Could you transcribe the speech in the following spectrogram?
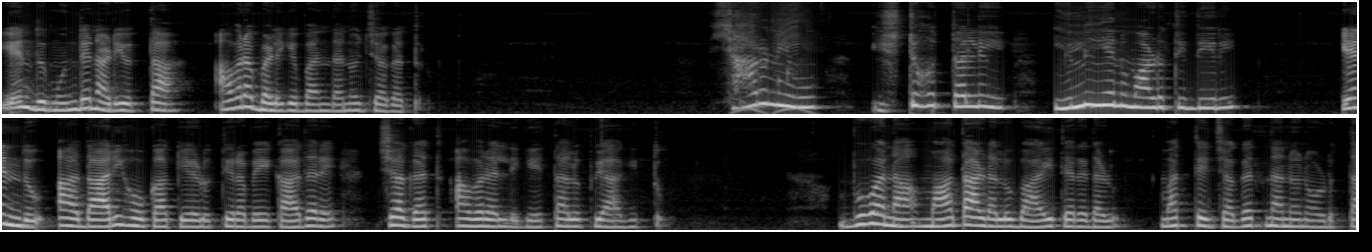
ಎಂದು ಮುಂದೆ ನಡೆಯುತ್ತಾ ಅವರ ಬಳಿಗೆ ಬಂದನು ಜಗತ್. ಯಾರು ನೀವು? ಇಷ್ಟು ಹೊತ್ತಲ್ಲಿ ಇಲ್ಲಿ ಏನು ಮಾಡುತ್ತಿದ್ದೀರಿ? ಎಂದು ಆ ದಾರಿ ಹೋಗ ಕೇಳುತ್ತಿರಬೇಕಾದರೆ ಜಗತ್ ಅವರಲ್ಲಿಗೆ ತಲುಪಿಯಾಗಿತ್ತು. ಭುವನ ಮಾತಾಡಲು ಬಾಯಿ ತೆರೆದಳು. ಮತ್ತೆ ಜಗತ್ನನ್ನು ನೋಡುತ್ತಾ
